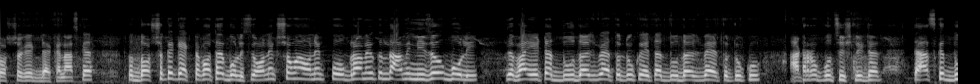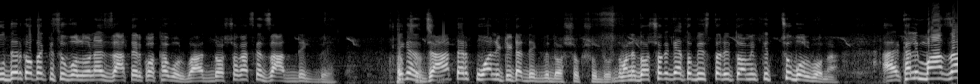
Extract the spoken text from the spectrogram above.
দর্শকে দেখেন। আজকে তো দর্শকে একটা কথাই বলেছি অনেক সময় অনেক প্রোগ্রামে কিন্তু আমি নিজেও বলি যে ভাই এটা দুধ আসবে এতটুকু এটা দুধ আসবে এতটুকু আঠারো পঁচিশ লিটার। তা আজকে দুধের কথা কিছু বলব না জাতের কথা বলব। আর দর্শক আজকে জাত দেখবে ঠিক আছে? আচ্ছা, আচ্ছা। জাত আর কোয়ালিটিটা দেখবে দর্শক শুধু। মানে দর্শককে এত বিস্তারিত আমি কিচ্ছু বলব না। আর খালি মাজা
